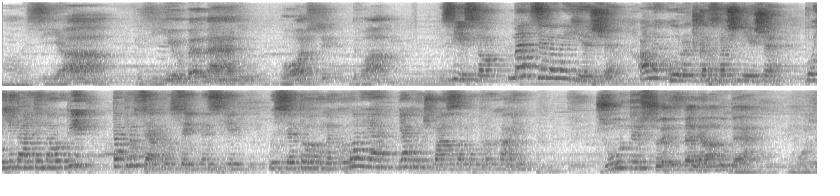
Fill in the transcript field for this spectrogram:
А ось я з'їв би меду, горщик, два. Звісно, мед це не найгірше, але курочка смачніше. Поїдати на обід та про це просить не слід. У святого Миколая я хоч масла попрохаю. Чути щось здаля гуде. Може,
